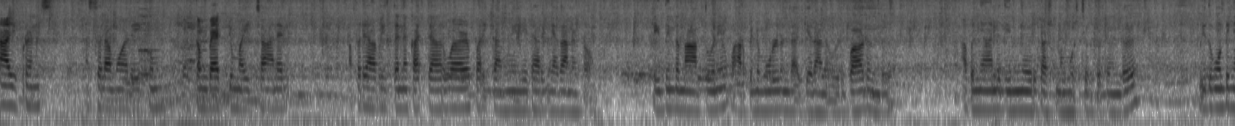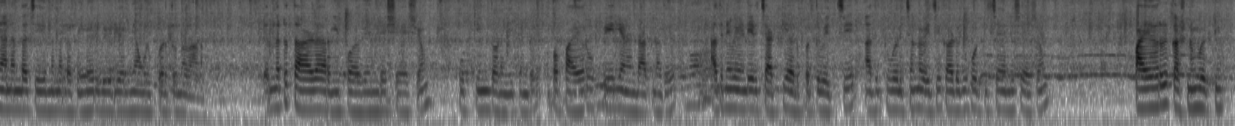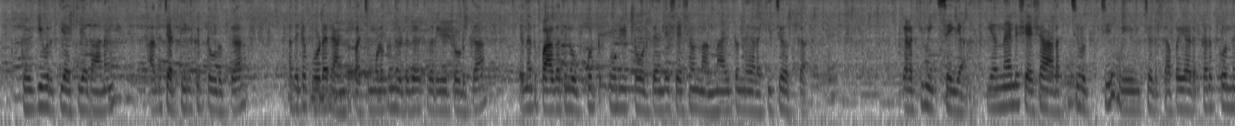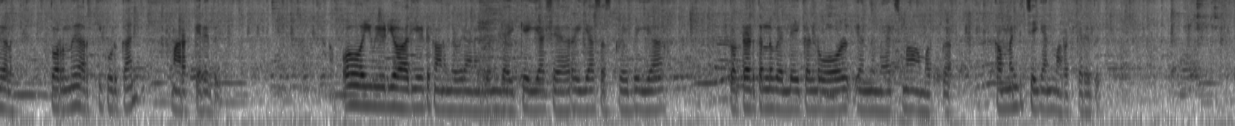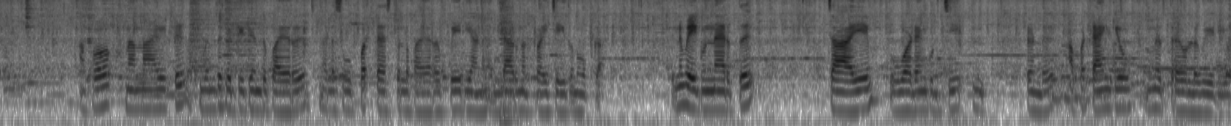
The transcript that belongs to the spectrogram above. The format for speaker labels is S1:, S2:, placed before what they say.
S1: Hi friends അസ്സലാമു അലൈക്കും welcome back to my channel അപ്പോൾ രാവിലെ തന്നെ കറ്റാർ വാഴ പറിക്കാൻ വേണ്ടിയിട്ട് ഇറങ്ങിയതാണ് കേട്ടോ. ഇതിന്റെ നാത്തൂന് വാർപ്പിന്റെ മുകളിൽ ഉണ്ടാക്കിയതാണ് ഒരുപാടുണ്ട്. അപ്പോൾ ഞാനിത് ഇന്ന് ഒരു കഷ്ണം മുറിച്ചെടുത്തിട്ടുണ്ട്. ഇതുകൊണ്ട് ഞാൻ എന്താ ചെയ്യുന്നതെന്നല്ല പിന്നെ ഒരു വീഡിയോയിൽ ഞാൻ ഉൾപ്പെടുത്തുന്നതാണ്. എന്നിട്ട് താഴെ ഇറങ്ങിപ്പോയതിന്റെ ശേഷം കുക്കിംഗ് തുടങ്ങിയിട്ടുണ്ട്. അപ്പോൾ പയർ ഉപ്പേരിയാണ് ഉണ്ടാക്കുന്നത്. അതിന് വേണ്ടി ഒരു ചട്ടി അടുപ്പത്ത് വെച്ച് അതിലേക്ക് വെളിച്ചെണ്ണ വെച്ച് കടുക് പൊട്ടിച്ചതിന് ശേഷം പയർ കഷ്ണം വെട്ടി കഴുകി വൃത്തിയാക്കിയതാണ്. അത് ചട്ടിയിലേക്ക് ഇട്ട് കൊടുക്കുക. അതിന്റെ കൂടെ രണ്ട് പച്ചമുളക് നെടുക കയറി ഇട്ട് കൊടുക്കുക. എന്നിട്ട് പാകത്തിന് ഉപ്പ് കൂടി ഇട്ട് കൊടുത്തതിന്റെ ശേഷം നന്നായിട്ടൊന്ന് ഇളക്കി ചേർക്കുക. ഇളക്കി മിക്സ് ചെയ്യുക. എന്നതിന്റെ ശേഷം അടച്ച് വെച്ച് വേവിച്ചെടുക്കുക. അപ്പോൾ ഇടയ്ക്കിടയ്ക്ക് ഒന്ന് ഇളക്കി തുറന്ന് ഇറക്കി കൊടുക്കാൻ മറക്കരുത്. അപ്പോൾ ഈ വീഡിയോ ആദ്യമായിട്ട് കാണുന്നവരാണെങ്കിലും ലൈക്ക് ചെയ്യുക ഷെയർ ചെയ്യുക സബ്സ്ക്രൈബ് ചെയ്യുക. തൊട്ടടുത്തുള്ള ബെല്ലൈക്കളിൽ ഓൾ എന്ന് മാക്സിമം അമർത്തുക. കമന്റ് ചെയ്യാൻ മറക്കരുത്. അപ്പോൾ നന്നായിട്ട് വെന്ത് കിട്ടിയിട്ടുണ്ട് പയർ നല്ല സൂപ്പർ ടേസ്റ്റുള്ള പയർ ഉപ്പേരിയാണ്. എല്ലാവരും ട്രൈ ചെയ്ത് നോക്കുക. പിന്നെ വൈകുന്നേരത്ത് ചായയും പൂവടയും കുടിച്ച് ഇഷ്ടമുണ്ട് അപ്പോൾ താങ്ക് യു ഇന്ന് ഇത്രയുള്ള വീഡിയോ.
